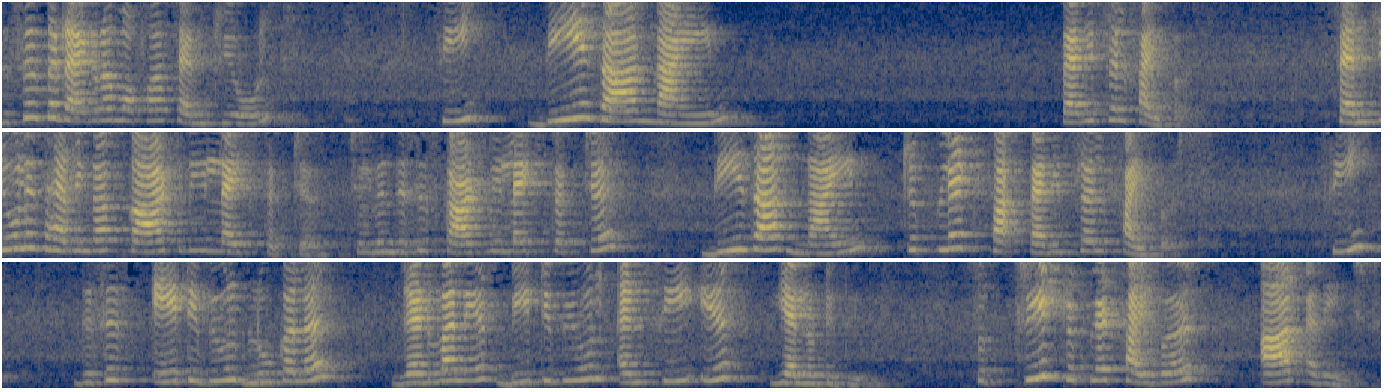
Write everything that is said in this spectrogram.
This is the diagram of a centriole. See, these are nine peripheral fiber. Centriole is having a cartwheel-like structure. Children, this is cartwheel-like structure. These are nine triplet fi peripheral fibers. See, this is A tubule blue color, red one is B tubule and C is yellow tubule. So three triplet fibers are arranged.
